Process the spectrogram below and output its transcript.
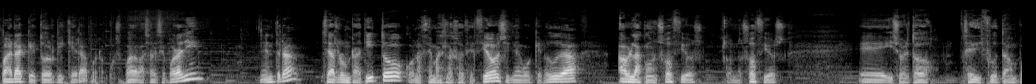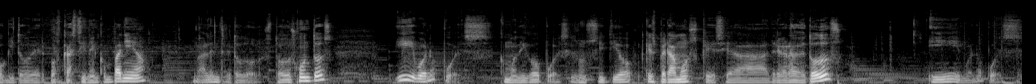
para que todo el que quiera, bueno, pues pueda pasarse por allí, entra, charla un ratito, conoce más la asociación, si tiene cualquier duda, habla con socios, con los socios, eh, y sobre todo se disfruta un poquito del podcasting en compañía, ¿vale? Entre todos, todos juntos. Y bueno, pues como digo, pues es un sitio que esperamos que sea del agrado de todos. Y bueno, pues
